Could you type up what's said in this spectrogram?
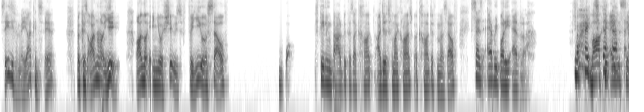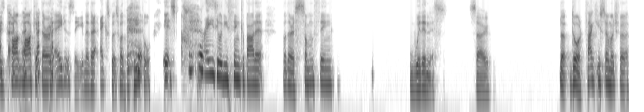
It's easy for me. I can see it. Because I'm not you. I'm not in your shoes. For you yourself, what, feeling bad because I can't, I do this for my clients, but I can't do it for myself, says everybody ever. Right. Marketing agencies can't market their own agency, even though they're experts for other people. It's crazy when you think about it, but there is something within this. So, look, Dawn, thank you so much for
